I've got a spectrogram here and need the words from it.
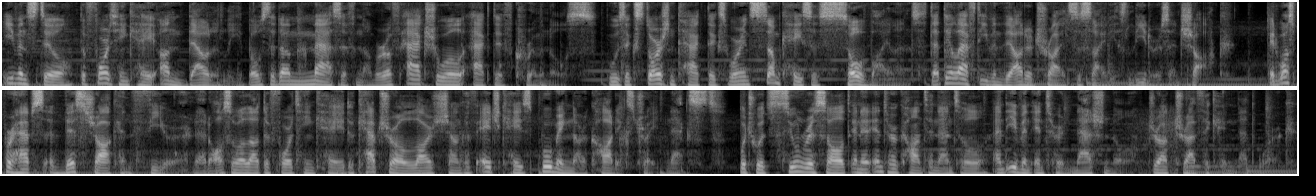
Even still, the 14K undoubtedly boasted a massive number of actual active criminals, whose extortion tactics were in some cases so violent that they left even the other Triad Society's leaders in shock. It was perhaps this shock and fear that also allowed the 14K to capture a large chunk of HK's booming narcotics trade next, which would soon result in an intercontinental and even international drug trafficking network.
